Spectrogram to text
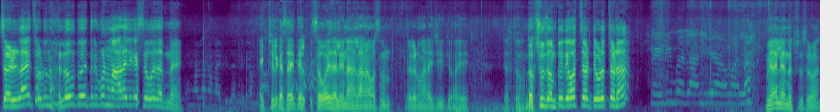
चढलाय चढून हलवतोय तरी पण मारायची काही सवय जात नाही. ऍक्च्युली कसं आहे ते सवय झाली ना लहानापासून दगड मारायची किंवा हे तर तो दक्षू जमतोय तेव्हाच चढ तेवढंच चढ हा? मिळाली ना दक्षू श्रवण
